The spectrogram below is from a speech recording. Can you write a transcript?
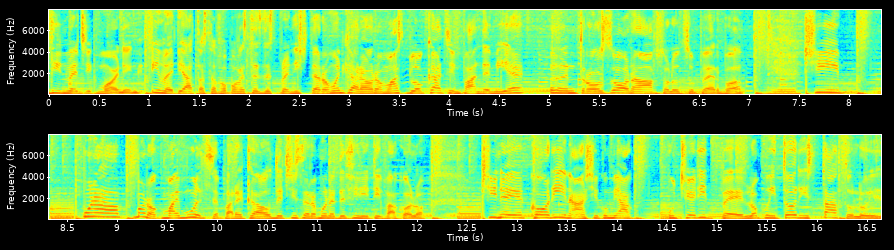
din Magic Morning. Imediat o să vă povestesc despre niște români care au rămas blocați în pandemie într-o zonă absolut superbă și una, mă rog, mai mulți se pare că au decis să rămână definitiv acolo. Cine e Corina și cum i-a cucerit pe locuitorii statului,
